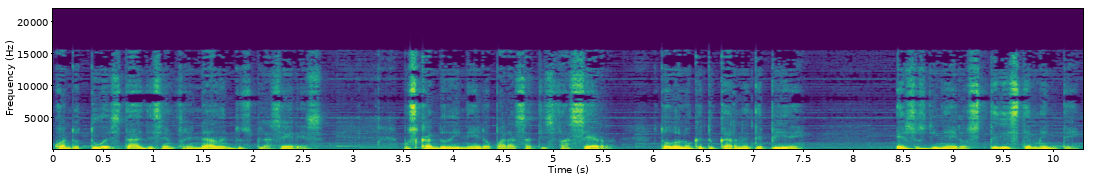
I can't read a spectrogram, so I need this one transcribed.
Cuando tú estás desenfrenado en tus placeres, buscando dinero para satisfacer todo lo que tu carne te pide, esos dineros tristemente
